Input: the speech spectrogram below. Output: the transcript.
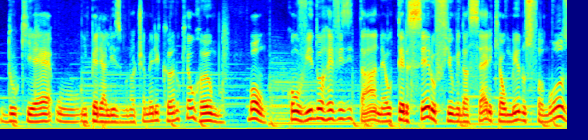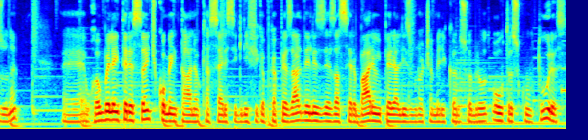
do que é o imperialismo norte-americano, que é o Rambo. Bom, convido a revisitar, né, o terceiro filme da série, que é o menos famoso, né, é, o Rambo ele é interessante comentar né, o que a série significa, porque apesar deles exacerbarem o imperialismo norte-americano sobre outras culturas,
